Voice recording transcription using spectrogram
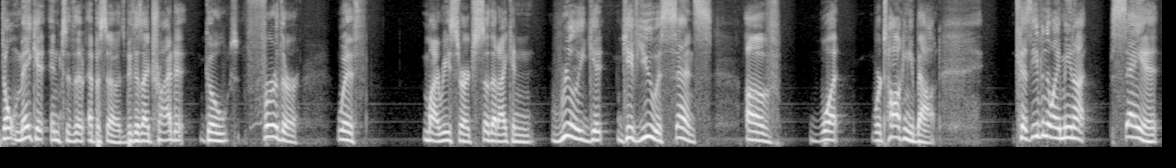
don't make it into the episodes because I try to go further with my research so that I can really get give you a sense of what we're talking about. Because even though I may not say it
